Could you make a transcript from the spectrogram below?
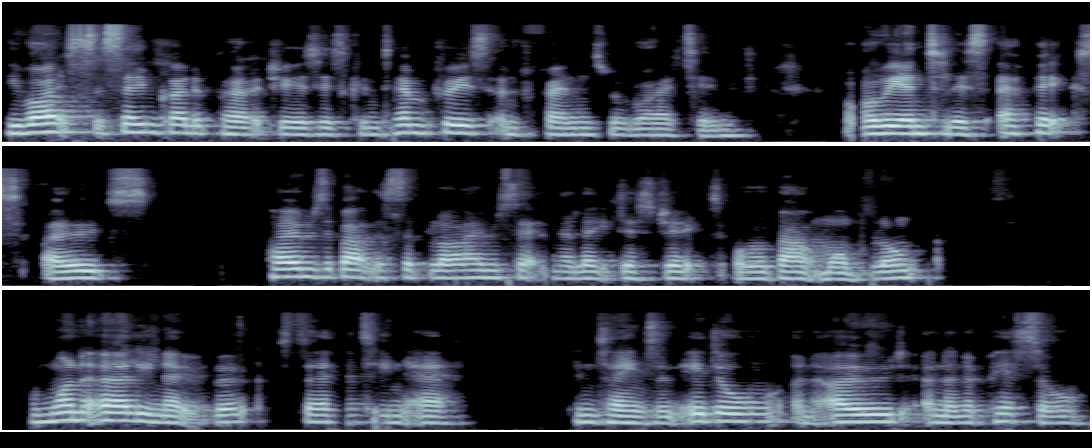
He writes the same kind of poetry as his contemporaries and friends were writing Orientalist epics, odes, poems about the sublime set in the Lake District or about Mont Blanc. And one early notebook, 13F, contains an idyll, an ode, and an epistle,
